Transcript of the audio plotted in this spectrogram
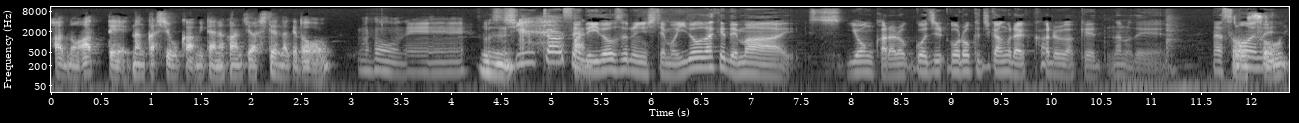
あの、会ってなんかしようかみたいな感じはしてんだけど、まあそうね。うん新幹線で移動するにしても、移動だけでまあ、4から6 5、6時間ぐらいかかるわけなので、そのねそうそう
